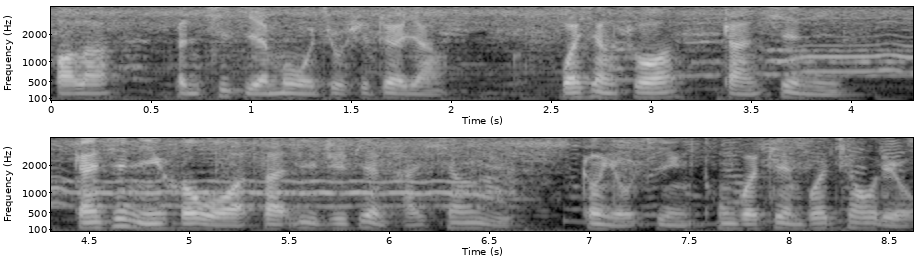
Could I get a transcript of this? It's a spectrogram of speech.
好了，本期节目就是这样。我想说，感谢你，感谢您和我在励志电台相遇，更有幸通过电波交流。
